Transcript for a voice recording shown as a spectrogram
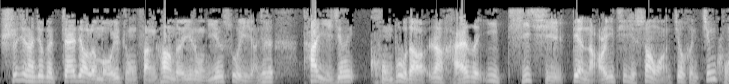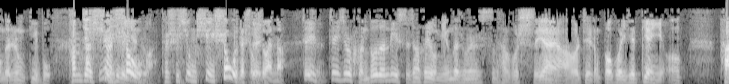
实际上就跟摘掉了某一种反抗的一种因素一样，就是他已经恐怖到让孩子一提起电脑、一提起上网就很惊恐的这种地步。他们叫驯兽嘛，他是用驯兽的手段呢。这这就是很多的历史上很有名的什么斯坦福实验啊，或这种，包括一些电影，它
